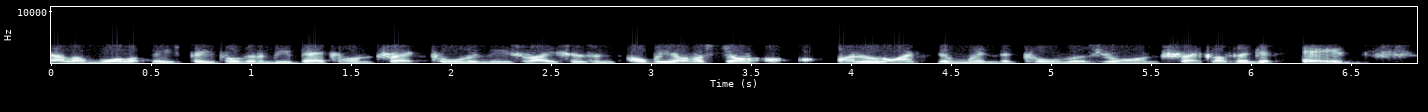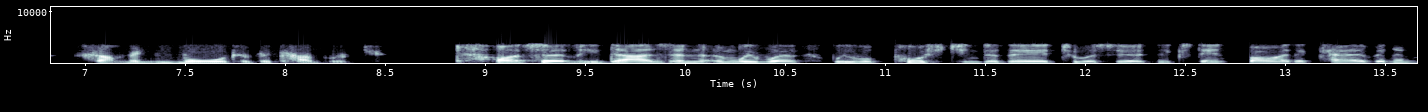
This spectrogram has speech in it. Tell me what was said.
Alan Wallop, these people are going to be back on track calling these races. And I'll be honest, John, I, I like them when the callers are on track. I think it adds something more to the coverage. Oh, it certainly does, and and we were we were pushed into there to a certain extent by the COVID and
